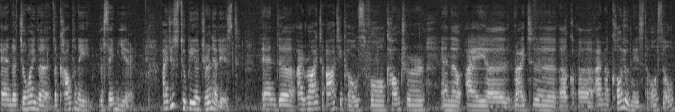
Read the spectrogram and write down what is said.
and uh, joined the, the company the same year. I used to be a journalist and uh, I write articles for culture and uh, I uh, write, uh, uh, I'm a columnist also,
